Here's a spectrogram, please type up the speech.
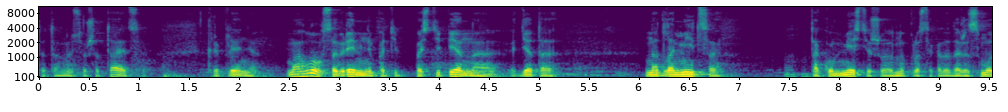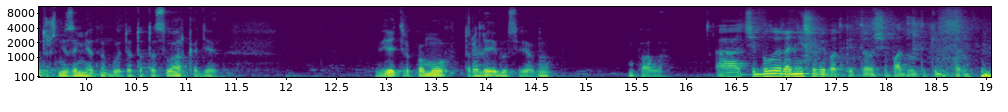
Вот это оно все шатается, крепление. Могло со временем поти- постепенно где-то надломиться в таком месте, что ну, просто когда даже смотришь, незаметно будет. Вот эта сварка, где ветер помог, троллейбус, и оно упало. А чи були раніше випадки того, що падали такі ліхтарі?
